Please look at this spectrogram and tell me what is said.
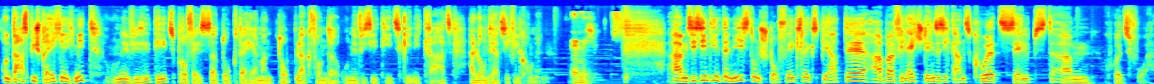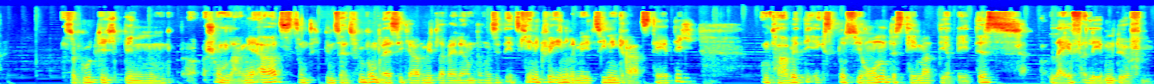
Und das bespreche ich mit Universitätsprofessor Dr. Hermann Toplak von der Universitätsklinik Graz. Hallo und herzlich willkommen. Bei mich. Ähm, Sie sind Internist und Stoffwechselexperte, aber vielleicht stellen Sie sich ganz kurz selbst ähm, kurz vor. Also gut, ich bin schon lange Arzt und ich bin seit 35 Jahren mittlerweile an der Universitätsklinik für Innere Medizin in Graz tätig und habe die Explosion des Thema Diabetes live erleben dürfen.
